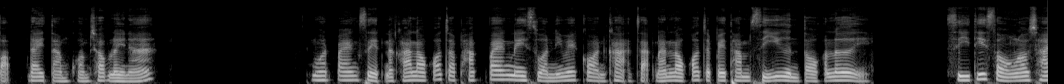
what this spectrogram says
ปรับได้ตามความชอบเลยนะนวดแป้งเสร็จนะคะ เราก็จะพักแป้งในส่วนนี้ไว้ก่อนค่ะ จากนั้นเราก็จะไปทำสีอื่นต่อกันเลย สีที่ 2 เราใช้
